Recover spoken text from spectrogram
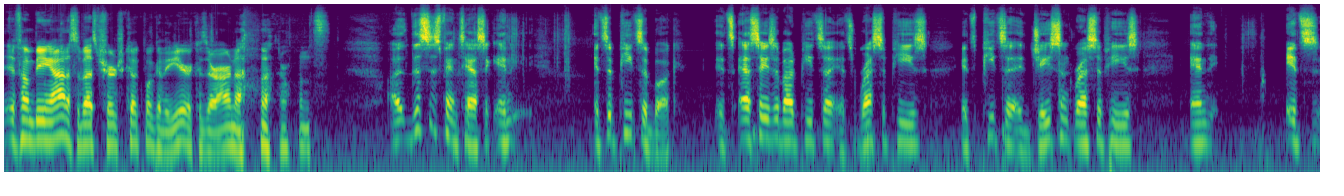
if I'm being honest, the best church cookbook of the year because there are no other ones. Uh, this is fantastic, and it's a pizza book. It's essays about pizza. It's recipes. It's pizza adjacent recipes, and it's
